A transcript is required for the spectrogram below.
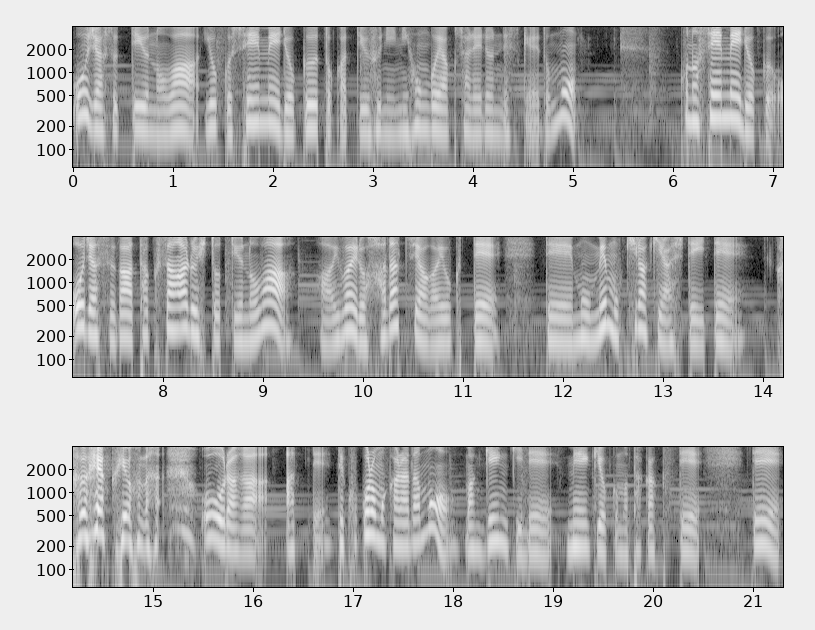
オージャスっていうのはよく生命力とかっていうふうに日本語訳されるんですけれども、この生命力、オージャスがたくさんある人っていうのは、あいわゆる肌ツヤが良くてでもう目もキラキラしていて 輝くような オーラがあってで心も体も、まあ、元気で免疫力も高くてで、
